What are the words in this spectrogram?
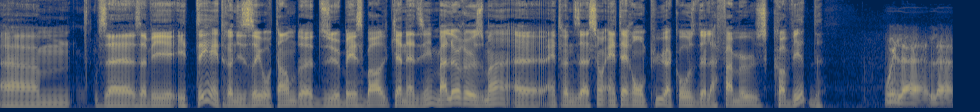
Euh, vous avez été intronisé au temple du baseball canadien. Malheureusement, euh, intronisation interrompue à cause de la fameuse COVID. Oui, la, la,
